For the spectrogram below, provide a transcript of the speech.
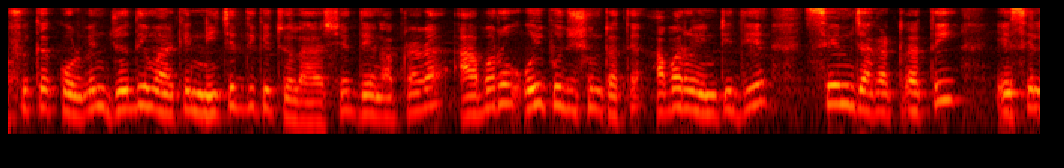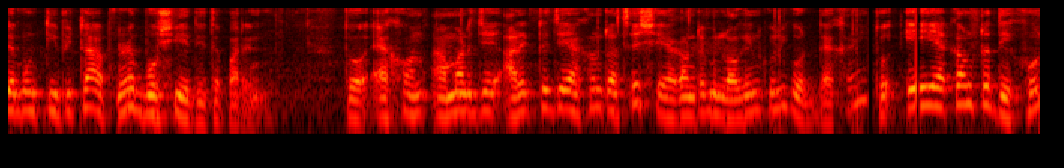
অপেক্ষা করবেন, যদি মার্কেট নিচের দিকে চলে আসে দেন আপনারা আবারও ওই পজিশনটাতে আবারও এন্ট্রি দিয়ে সেম জায়গাটাতেই এসএল এবং টিপিটা আপনারা বসিয়ে দিতে পারেন। তো এখন আমার যে আরেকটা যে অ্যাকাউন্ট আছে, সেই অ্যাকাউন্টে আমি লগ ইন করি করে দেখাই। তো এই অ্যাকাউন্টটা দেখুন,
